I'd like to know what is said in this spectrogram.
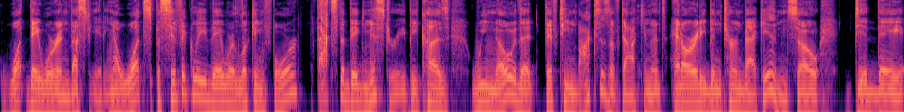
what they were investigating. Now, what specifically they were looking for, that's the big mystery because we know that 15 boxes of documents had already been turned back in. So, did they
